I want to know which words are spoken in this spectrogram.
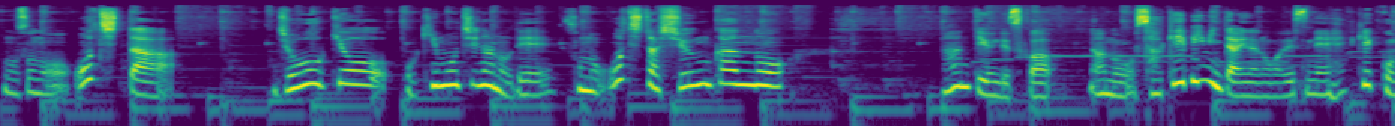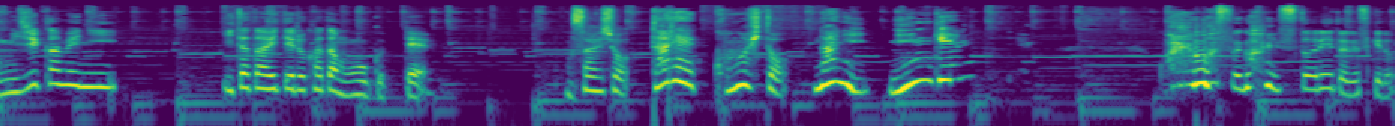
もうその落ちた状況、お気持ちなので、その落ちた瞬間の、なんて言うんですか、あの、叫びみたいなのがですね、結構短めにいただいてる方も多くって、う最初、誰この人？何？人間？これもすごいストレートですけど、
